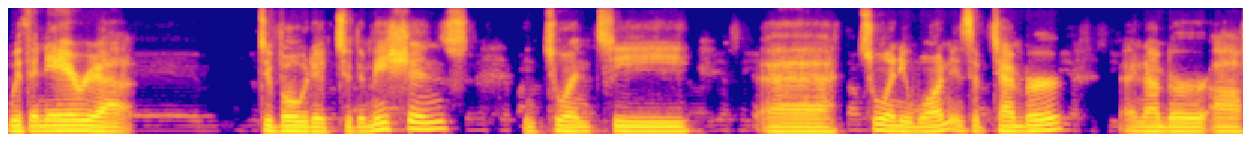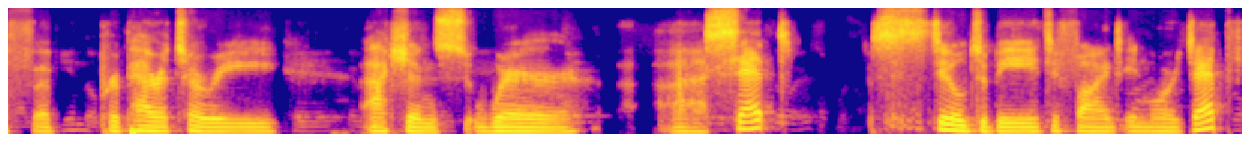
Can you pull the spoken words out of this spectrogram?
with an area devoted to the missions in 2021 uh, in September, a number of uh, preparatory actions were uh, set, still to be defined in more depth.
